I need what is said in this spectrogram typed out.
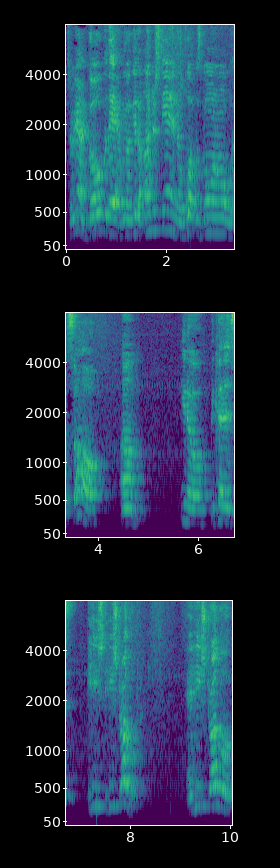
So we're going to go over that. We're going to get an understanding of what was going on with Saul. Um, you know, because he he struggled, and he struggled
